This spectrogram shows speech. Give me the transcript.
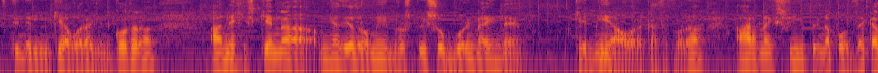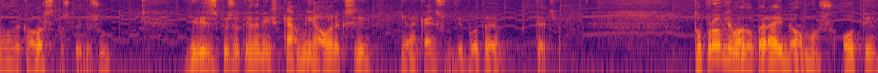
στην ελληνική αγορά γενικότερα. Αν έχεις και ένα, μια διαδρομή μπρο-πίσω που μπορεί να είναι και μία ώρα κάθε φορά, άρα να έχεις φύγει πριν από 10-12 ώρες στο σπίτι σου, γυρίζεις πίσω και δεν έχεις καμία όρεξη για να κάνεις οτιδήποτε τέτοιο. Το πρόβλημα εδώ πέρα είναι όμως ότι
